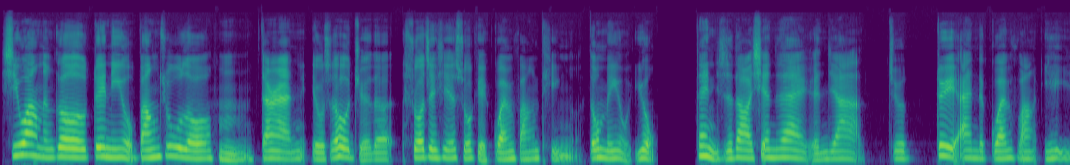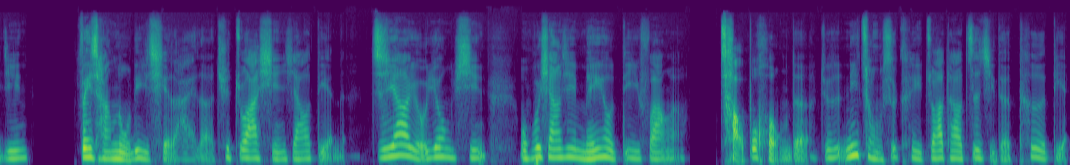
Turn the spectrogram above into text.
希望能够对你有帮助喽。嗯，当然有时候觉得说这些说给官方听都没有用，但你知道现在人家就对岸的官方也已经非常努力起来了，去抓行销点了。只要有用心，我不相信没有地方啊炒不红的。就是你总是可以抓到自己的特点。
